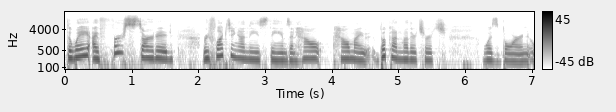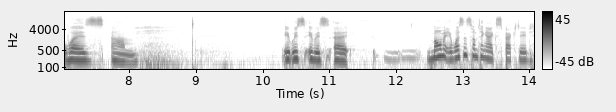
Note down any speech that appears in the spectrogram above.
The way I first started reflecting on these themes and how, how my book on Mother Church was born was um, it was it was uh, moment, it wasn't something I expected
